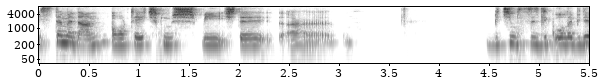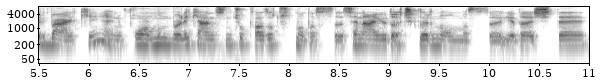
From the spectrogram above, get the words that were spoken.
İstemeden ortaya çıkmış bir işte biçimsizlik olabilir belki. Yani formun böyle kendisini çok fazla tutmaması, senaryoda açıkların olması ya da işte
